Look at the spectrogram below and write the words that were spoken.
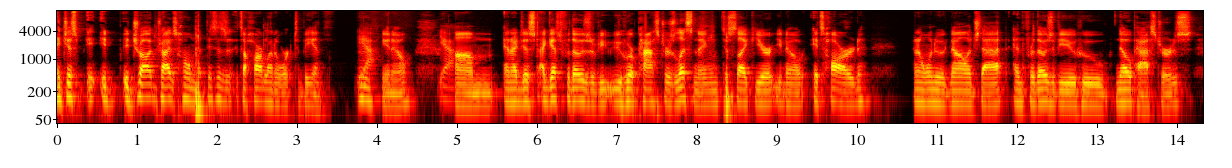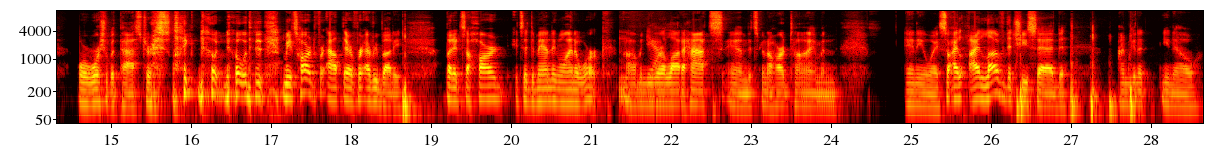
it just it it, it draw, drives home that this is it's a hard line of work to be in. yeah. You know, Yeah. um, and I just, I guess for those of you who are pastors listening, just like you're, you know, it's hard, and I want to acknowledge that. And for those of you who know pastors or worship with pastors. like, no, no. I mean, it's hard for out there for everybody, but it's a hard, it's a demanding line of work, um, and you Yeah. wear a lot of hats, and it's been a hard time. And anyway, so I, I love that she said, "I'm gonna, you know,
